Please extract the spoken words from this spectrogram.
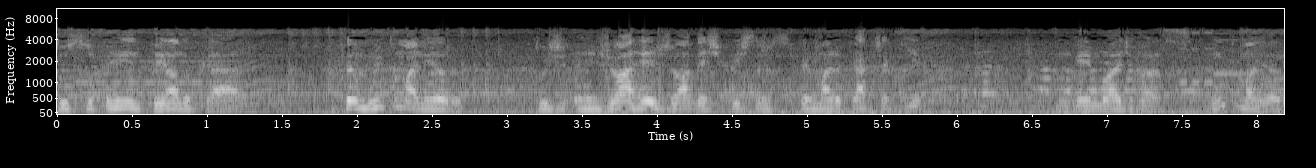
do Super Nintendo, cara. Isso é muito maneiro. Tu rejoga as pistas do Super Mario Kart aqui no Game Boy Advance. Muito maneiro.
